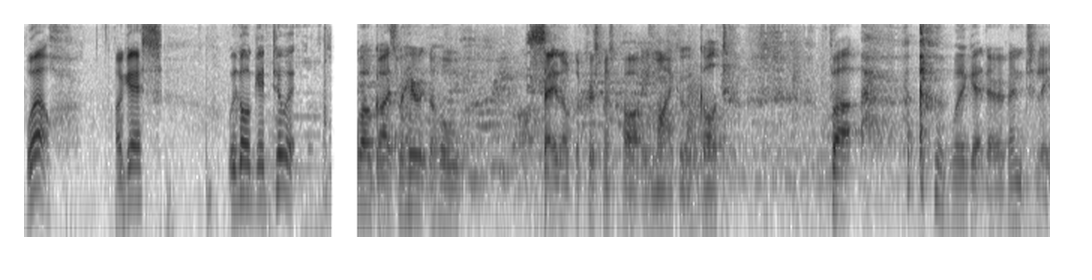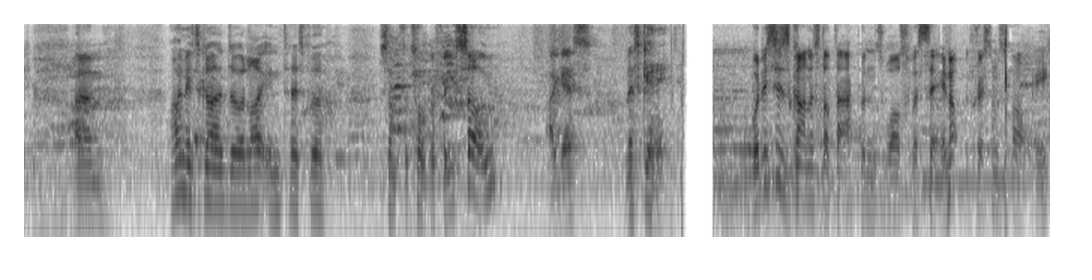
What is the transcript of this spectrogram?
well, I guess we got to get to it. Well, guys, we're here at the hall, setting up the Christmas party. My good God, but we'll get there eventually. Um, I need to go and do a lighting test for some photography, so I guess let's get it. Well, this is kind of stuff that happens whilst we're setting up the Christmas party.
